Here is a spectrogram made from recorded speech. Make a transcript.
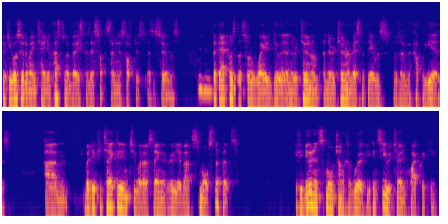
but you've also got to maintain your customer base because they're selling a software as a service mm-hmm. but that was the sort of way to do it and the return on and the return on investment there was was over a couple of years um, but if you take it into what I was saying earlier about small snippets, if you do it in small chunks of work, you can see return quite quickly.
